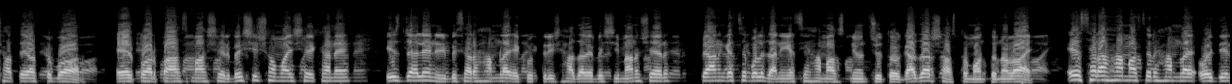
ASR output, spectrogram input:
সাতই অক্টোবর। এরপর পাঁচ মাসের বেশি সময় সেখানে ইসরায়েলের নির্বিচার হামলায় একত্রিশ হাজারের বেশি মানুষের প্রাণ গেছে বলে জানিয়েছে হামাস নিয়ন্ত্রিত গাজার স্বাস্থ্য মন্ত্রণালয়। এছাড়া হামাসের হামলায় ওই দিন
